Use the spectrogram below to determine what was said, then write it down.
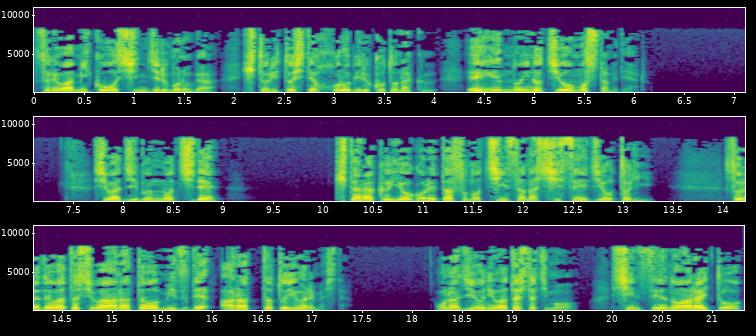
それは御子を信じる者が一人として滅びることなく永遠の命を持つためである。主は自分の血で汚く汚れたその小さな死生児を取り、それで私はあなたを水で洗ったと言われました。同じように私たちも神聖の洗いと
